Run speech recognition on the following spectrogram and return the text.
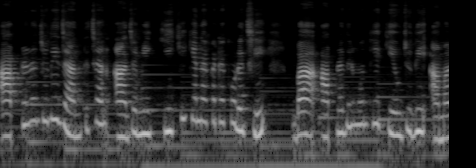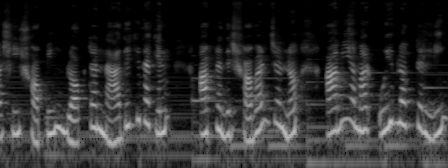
আপনারা যদি জানতে চান আজ আমি কি কি কেনাকাটা করেছি বা আপনাদের মধ্যে কেউ যদি আমার সেই শপিং ব্লগটা না দেখে থাকেন, আপনাদের সবার জন্য আমি আমার ওই ব্লগটার লিংক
